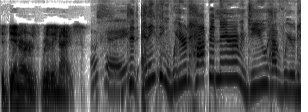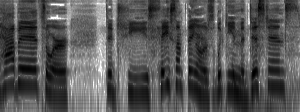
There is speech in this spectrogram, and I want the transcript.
to dinner. It was really nice. Okay. Did anything weird happen there? I mean, do you have weird habits or did she say something or was looking in the distance?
